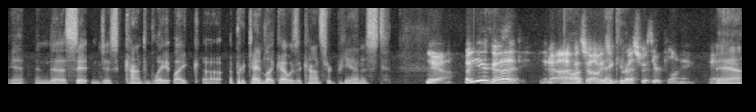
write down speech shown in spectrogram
and, and uh, sit and just contemplate like uh, pretend like I was a concert pianist. Yeah, but you're Yeah. good. You know, I was always thank you. impressed with your playing. Yeah.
